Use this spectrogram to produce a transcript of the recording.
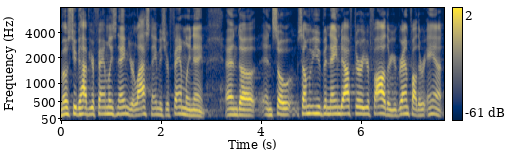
Most of you have your family's name, your last name is your family name. And, uh, and so some of you have been named after your father, your grandfather, aunt,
